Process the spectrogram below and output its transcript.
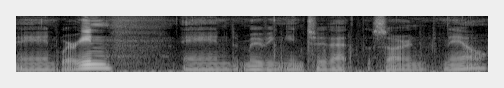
And we're in moving into that zone now.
